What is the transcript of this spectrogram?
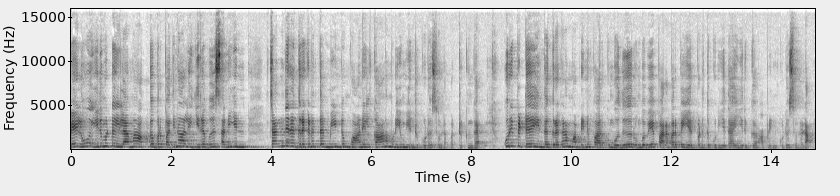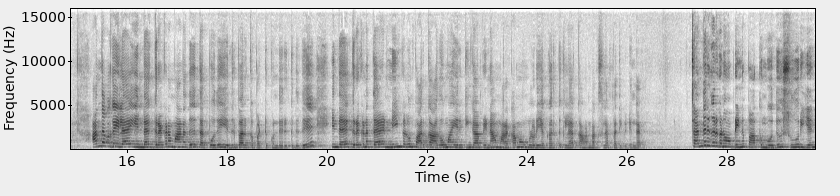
மேலும் இது மட்டும் இல்லாமல் அக்டோபர் பதினாலு இரவு சனியின் சந்திர கிரகணத்தை மீண்டும் வானில் காண முடியும் என்று கூட சொல்லப்பட்டிருக்குங்க. குறிப்பிட்டு இந்த கிரகணம் அப்படின்னு பார்க்கும்போது ரொம்பவே பரபரப்பை ஏற்படுத்தக்கூடியதாக இருக்குது அப்படின்னு கூட சொல்லலாம். அந்த வகையில் இந்த கிரகணமானது தற்போது எதிர்பார்க்கப்பட்டு கொண்டு இருக்கிறது இந்த கிரகணத்தை நீங்களும் பார்க்க ஆர்வமாக இருக்கீங்க அப்படின்னா மறக்காமல் உங்களுடைய கருத்துக்களை கமெண்ட் பாக்ஸில் பதிவிடுங்க. சந்திர கிரகணம் அப்படின்னு பார்க்கும்போது சூரியன்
